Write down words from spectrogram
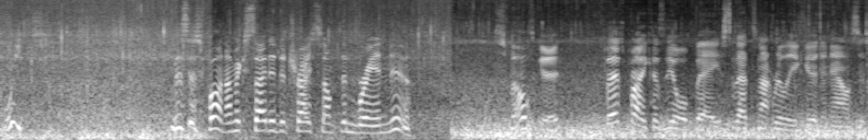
Sweet. This is fun. I'm excited to try something brand new. smells good, but that's probably because of the Old Bay, so that's not really a good analysis.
